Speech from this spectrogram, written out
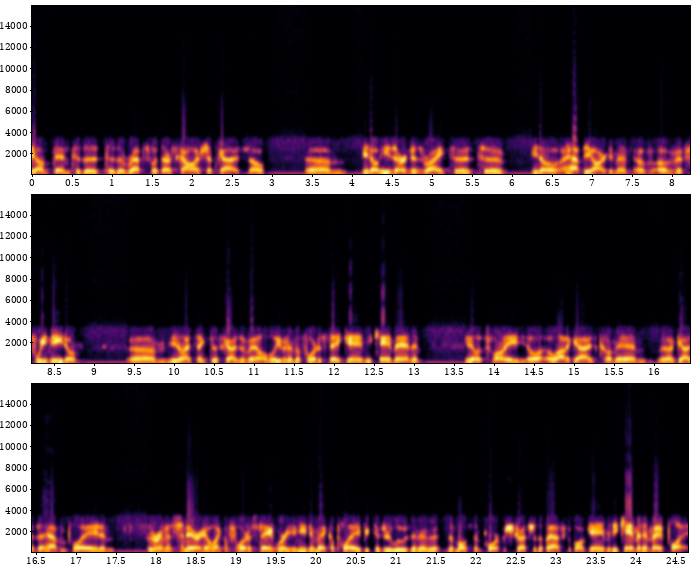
jumped into the to the reps with our scholarship guys. So, um, you know, he's earned his right to to you know have the argument of of if we need him. Um, you know, I think this guy's available. Even in the Florida State game, he came in, and you know, it's funny. A lot of guys come in, uh, guys that haven't played, and they're in a scenario like a Florida State where you need to make a play because you're losing in the, the most important stretch of the basketball game. And he came in and made a play.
